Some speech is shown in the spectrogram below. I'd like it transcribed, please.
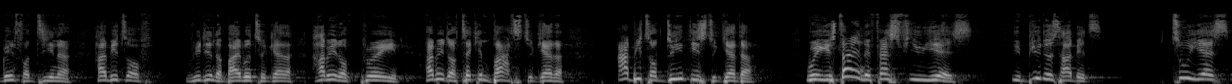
going for dinner, habit of reading the Bible together, habit of praying, habit of taking baths together, habit of doing things together. When you start in the first few years, you build those habits. Two years,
